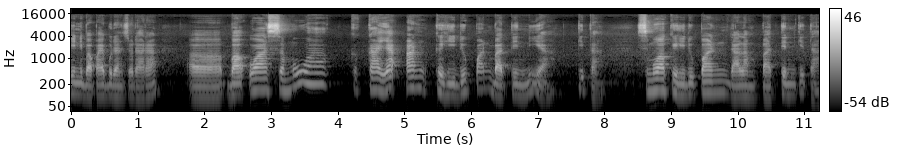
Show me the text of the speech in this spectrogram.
ini Bapak Ibu dan Saudara Eh, bahwa semua kekayaan kehidupan batinia kita, semua kehidupan dalam batin kita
